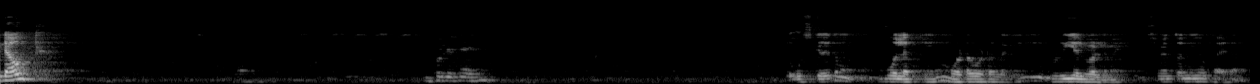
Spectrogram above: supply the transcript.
डाउट तो उसके लिए तो वो लगती है मोटर वोटर लगेगी रियल वर्ल्ड में। इसमें तो नहीं हो पाएगा।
